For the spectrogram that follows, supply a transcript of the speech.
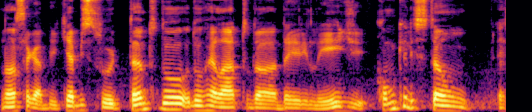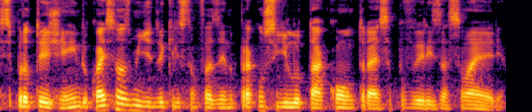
Nossa, Gabi, que absurdo. Tanto do, do relato da, da Erileide, como que eles estão é, se protegendo? Quais são as medidas que eles estão fazendo para conseguir lutar contra essa pulverização aérea?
